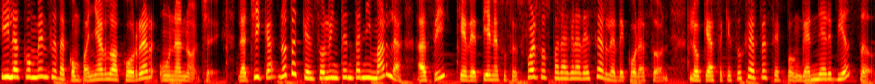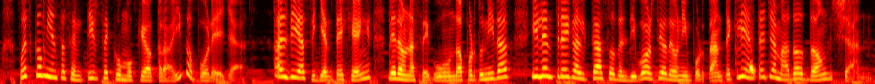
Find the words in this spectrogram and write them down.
y la convence de acompañarlo a correr una noche. La chica nota que él solo intenta animarla, así que detiene sus esfuerzos para agradecerle de corazón, lo que hace que su jefe se ponga nervioso, pues comienza a sentirse como que atraído por ella. Al día siguiente, Heng le da una segunda oportunidad y le entrega el caso del divorcio de un importante cliente llamado Dong Shan.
